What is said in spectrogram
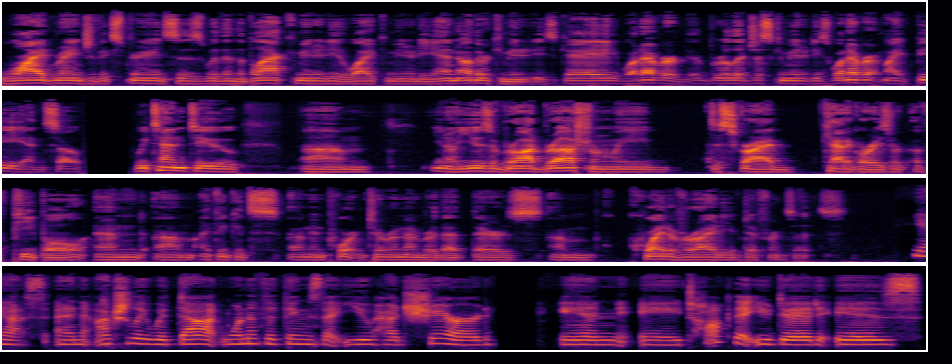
wide range of experiences within the black community, the white community, and other communities, gay, whatever, religious communities, whatever it might be. And so we tend to, um, you know, use a broad brush when we describe categories of people. And um, I think it's um, important to remember that there's um, quite a variety of differences. Yes. And actually, with that, one of the things that you had shared in a talk that you did is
